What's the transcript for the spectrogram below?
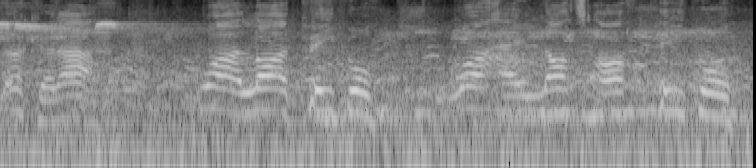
Look at that. What a lot of people. What a lot of people.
